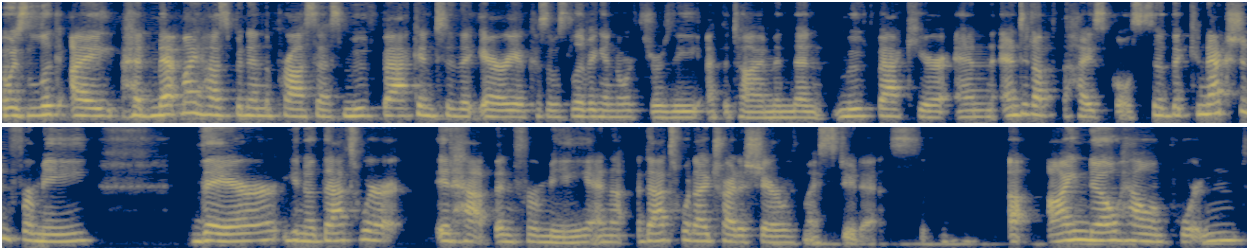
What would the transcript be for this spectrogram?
I was look. I had met my husband in the process, moved back into the area because I was living in North Jersey at the time, and then moved back here and ended up at the high school. So the connection for me there, you know, that's where it happened for me and that's what i try to share with my students uh, i know how important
